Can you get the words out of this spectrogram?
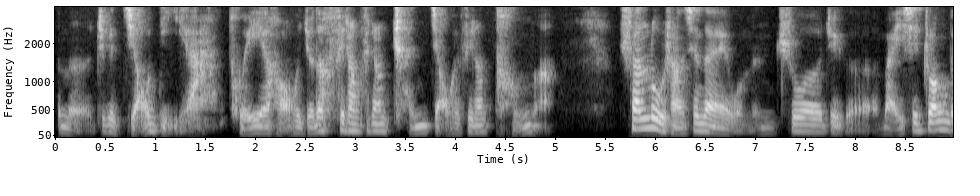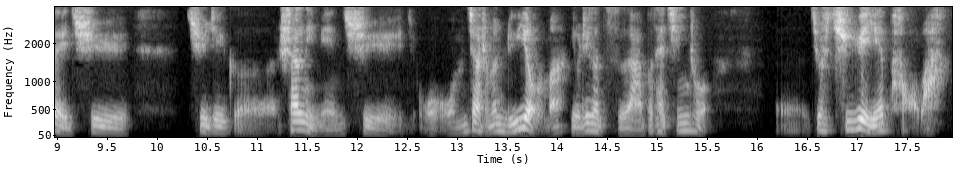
那么这个脚底呀、腿也好，会觉得非常非常沉，脚会非常疼啊。山路上，现在我们说这个买一些装备去去这个山里面去，我我们叫什么驴友吗？有这个词啊，不太清楚。 呃，就是去越野跑吧，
